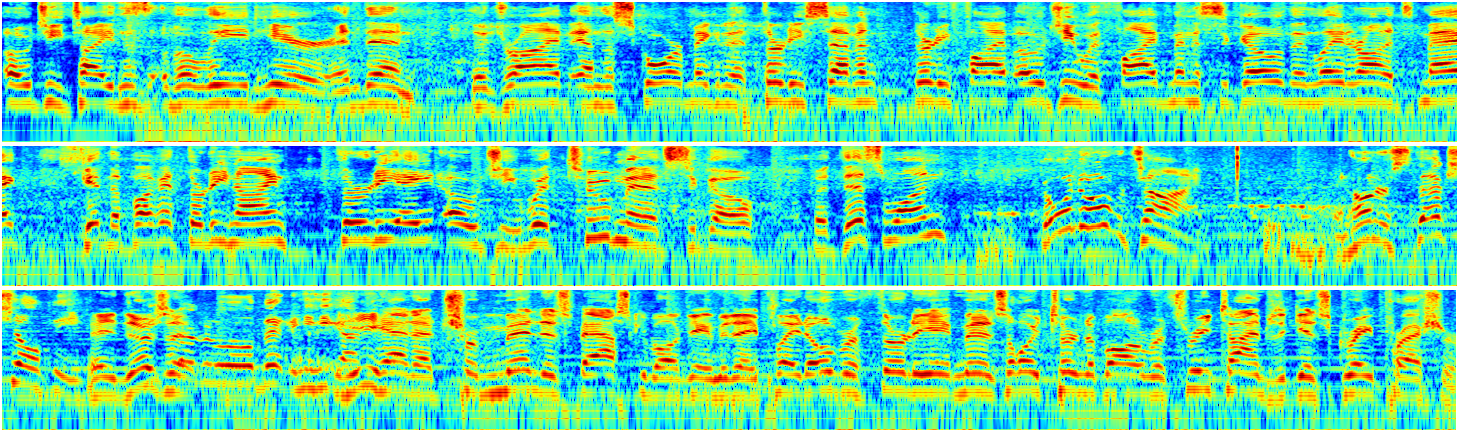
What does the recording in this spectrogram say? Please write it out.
OG Titans the lead here. And then the drive and the score, making it 37 35 OG with five minutes to go. Then later on, it's Mag getting the bucket 39 38 OG with two minutes to go. But this one going to overtime. And Hunter Steckschulte, hey, there's he a, a little bit. He, he had a tremendous basketball game today. Played over 38 minutes, only turned the ball over three times against great pressure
